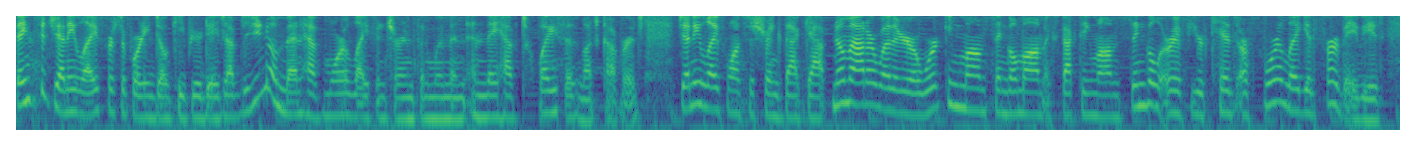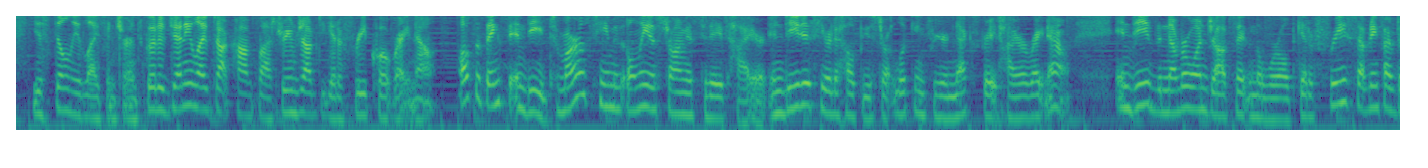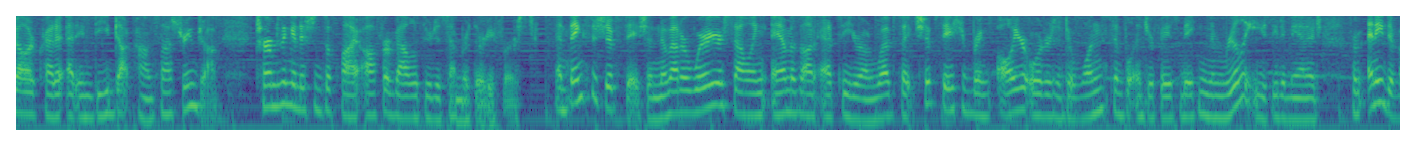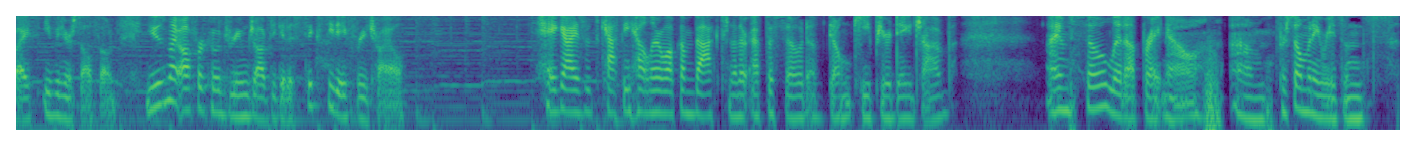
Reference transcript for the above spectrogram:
Thanks to Jenny Life for supporting Don't Keep Your Day Job. Did you know men have more life insurance than women and they have twice as much coverage? Jenny Life wants to shrink that gap. No matter whether you're a working mom, single mom, expecting mom, single, or if your kids are four-legged fur babies, you still need life insurance. Go to jennylife.com slash dreamjob to get a free quote right now. Also, thanks to Indeed. Tomorrow's team is only as strong as today's hire. Indeed is here to help you start looking for your next great hire right now. Indeed, the number one job site in the world. Get a free $75 credit at Indeed.com slash dreamjob. Terms and conditions apply. Offer valid through December 31st. And thanks to ShipStation, no matter where you're selling, Amazon, Etsy, your own website, ShipStation brings all your orders into one simple interface, making them really easy to manage from any device, even your cell phone. Use my offer code DREAMJOB to get a 60-day free trial. Hey guys, it's Kathy Heller. Welcome back to another episode of Don't Keep Your Day Job. I am so lit up right now um, for so many reasons.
